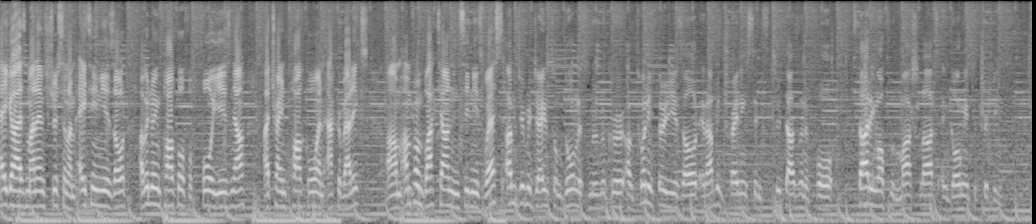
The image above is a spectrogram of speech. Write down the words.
Hey guys, my name's Tristan, I'm 18 years old. I've been doing parkour for four years now. I train parkour and acrobatics. Um, I'm from Blacktown in Sydney's West. I'm Jimmy James from Dauntless Movement Crew. I'm 23 years old and I've been training since 2004, starting off with martial arts and going into tricking.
